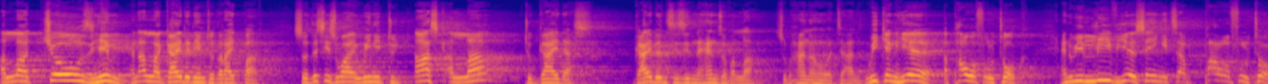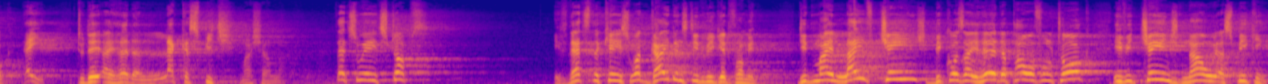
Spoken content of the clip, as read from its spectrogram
Allah chose him and Allah guided him to the right path. So this is why we need to ask Allah to guide us. Guidance is in the hands of Allah subhanahu wa ta'ala. We can hear a powerful talk and we leave here saying it's a powerful talk. Hey, today I heard a lacquer speech, mashallah. That's where it stops. If that's the case, what guidance did we get from it? Did my life change because I heard a powerful talk? If it changed, now we are speaking.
